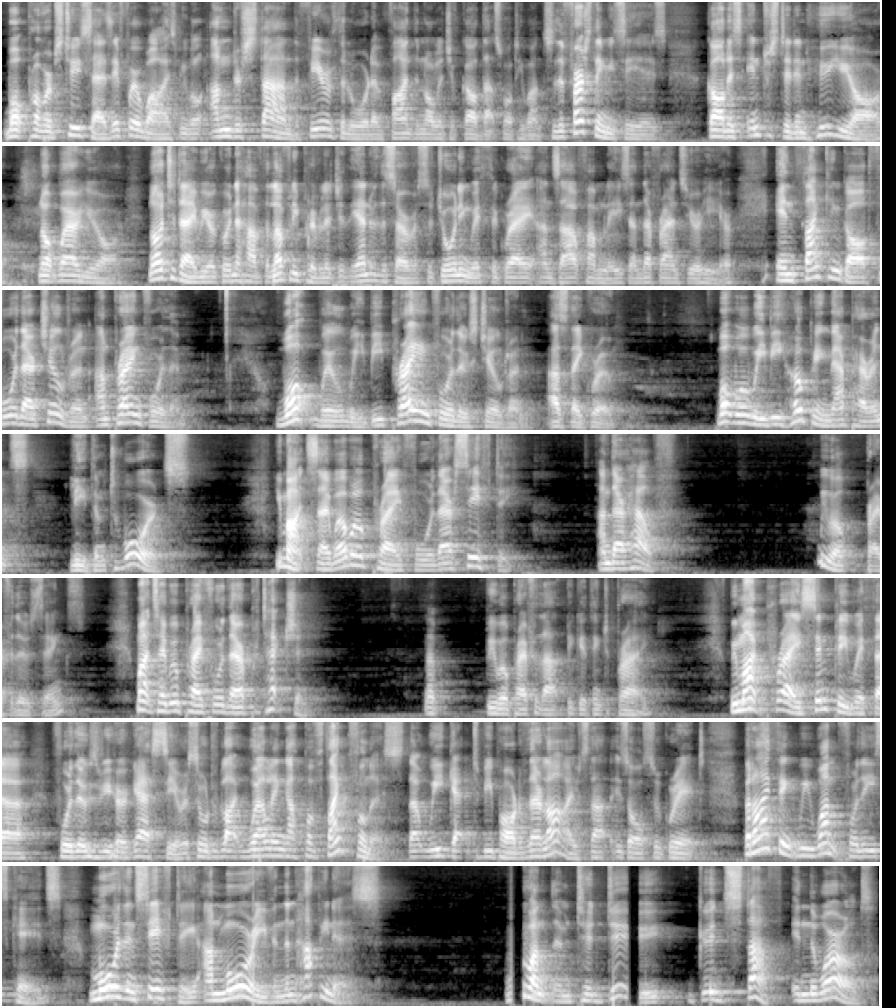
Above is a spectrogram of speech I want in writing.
what Proverbs 2 says if we're wise, we will understand the fear of the Lord and find the knowledge of God. That's what he wants. So the first thing we see is God is interested in who you are, not where you are. Now, today we are going to have the lovely privilege at the end of the service of joining with the Gray and Zhao families and their friends who are here in thanking God for their children and praying for them. What will we be praying for those children as they grow? What will we be hoping their parents lead them towards? You might say, well, we'll pray for their safety and their health. We will pray for those things. Might say we'll pray for their protection. Now, we will pray for that. Be a good thing to pray. We might pray simply with, uh, for those of you who are guests here, a sort of like welling up of thankfulness that we get to be part of their lives. That is also great. But I think we want for these kids more than safety and more even than happiness. We want them to do good stuff in the world.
